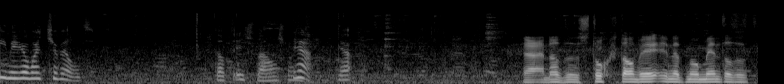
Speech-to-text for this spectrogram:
enige wat je wilt. Dat is wel zo. Ja. ja. ja, en dat is toch dan weer in het moment dat het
